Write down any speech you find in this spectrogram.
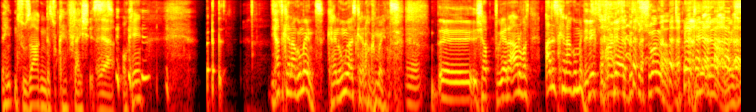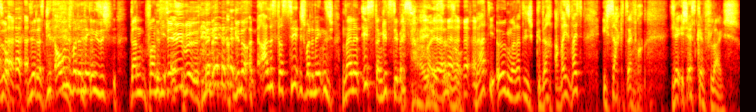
da hinten zu sagen, dass du kein Fleisch isst, Ja. okay? Äh, Die hat kein Argument. Kein Hunger ist kein Argument. Äh, ich habe keine Ahnung was. Alles kein Argument. Die nächste Frage ist ja, bist du schwanger? Ja, weißt du so. Ja, das geht auch nicht, weil dann denken die sich, dann fanden Ist die. dir übel. Genau, alles das zählt nicht, weil dann denken die sich, nein, nein, isst, dann geht's dir besser. Weißt du, so. Dann hat die irgendwann hat die sich gedacht, ah, weißt du, ich sag jetzt einfach, ja, ich esse kein Fleisch.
